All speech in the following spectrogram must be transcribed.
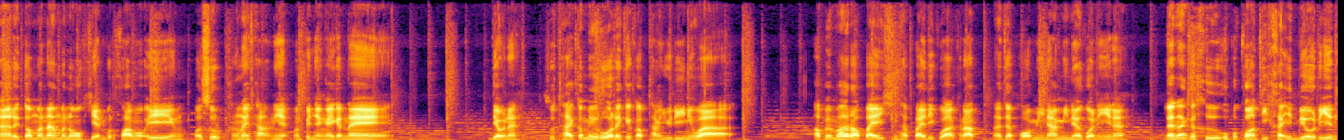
นางเลยต้องมานั่งมโนเขียนบทความเอาเองว่าสรุปข้างในถังเนี่ยมันเป็นยังไงกันแน่ เดี๋ยวนะ สุดท้ายก็ไม่รู้อะไรเกี่ยวกับถังอยู่ดีนี่หว่า เอาเป็นว่าเราไปชิ้นถัดไปดีกว่าครับ น่าจะพอมีน้ำมีเนื้อกว่านี้นะ และนั่นก็คืออุปกรณ์ที่คาอินเบลริน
